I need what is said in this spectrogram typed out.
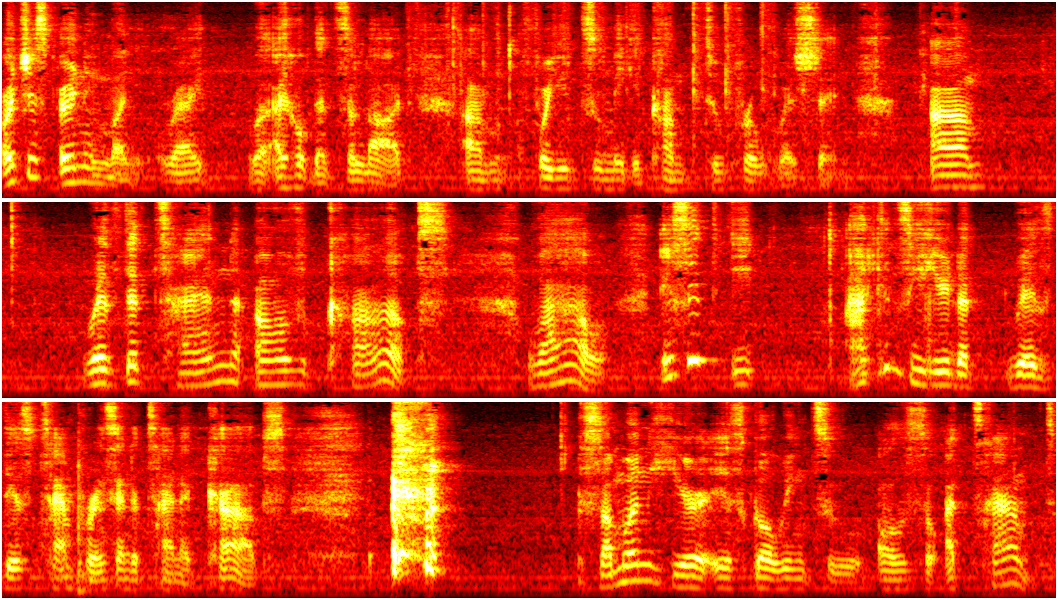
or just earning money, right? well i hope that's a lot um, for you to make it come to fruition um, with the ten of cups. Wow. Is it i can see here that with this temperance and the ten of cups someone here is going to also attempt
